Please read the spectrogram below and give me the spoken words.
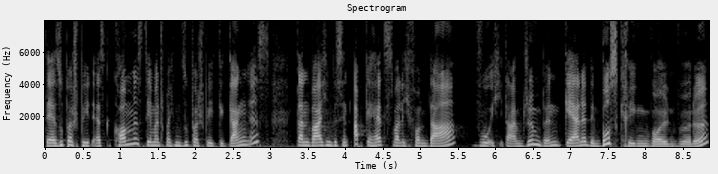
der super spät erst gekommen ist, dementsprechend super spät gegangen ist. Dann war ich ein bisschen abgehetzt, weil ich von da wo ich da im Gym bin, gerne den Bus kriegen wollen würde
